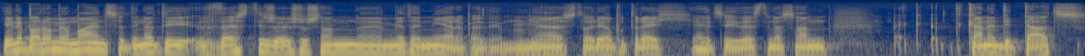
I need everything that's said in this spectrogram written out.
Είναι παρόμοιο mindset. Είναι ότι δες τη ζωή σου σαν ε, μια ταινία, ρε παιδί μου. Μια ιστορία που τρέχει. Έτσι. Δες την σαν. ε, Κάνε detach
